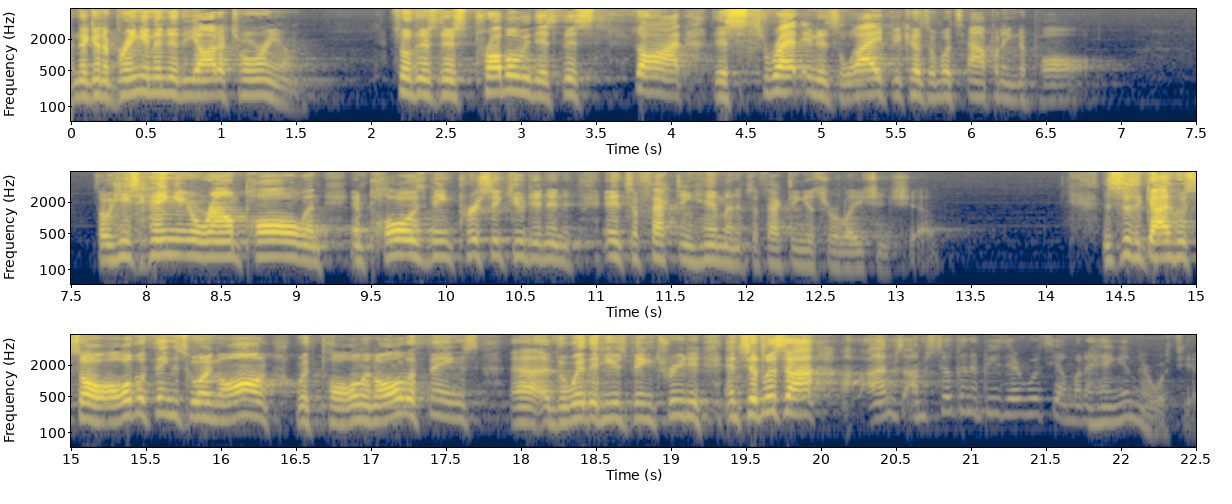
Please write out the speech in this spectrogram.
they're going to bring him into the auditorium. So there's this probably this, this thought, this threat in his life because of what's happening to Paul. So he's hanging around Paul and, and Paul is being persecuted and, and it's affecting him and it's affecting his relationship. This is a guy who saw all the things going on with Paul and all the things, uh, the way that he was being treated, and said, Listen, I, I'm, I'm still going to be there with you. I'm going to hang in there with you.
